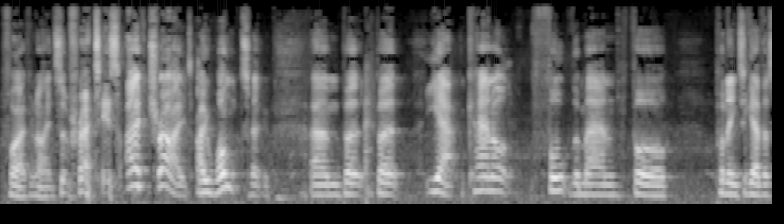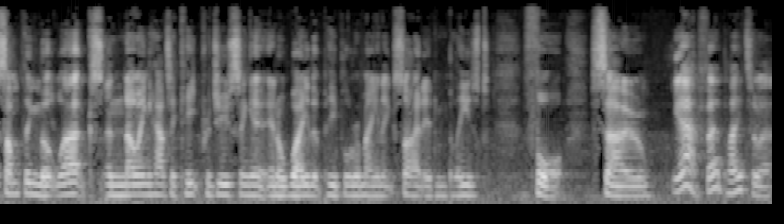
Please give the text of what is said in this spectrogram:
Five Nights at Freddy's. I've tried. I want to. Um, but, but, yeah, cannot fault the man for putting together something that works and knowing how to keep producing it in a way that people remain excited and pleased for. So, yeah, fair play to it.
